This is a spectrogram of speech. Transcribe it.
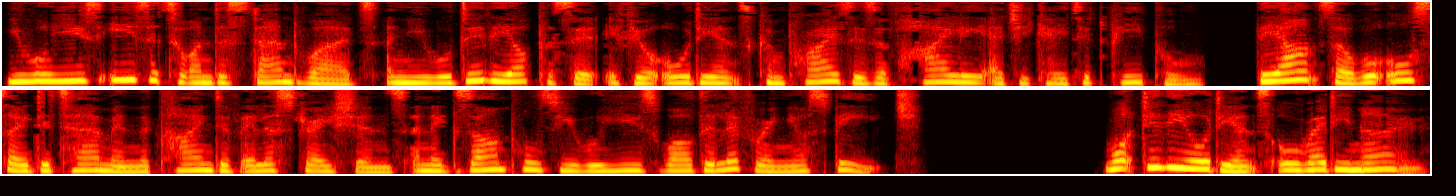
you will use easy to understand words and you will do the opposite if your audience comprises of highly educated people. The answer will also determine the kind of illustrations and examples you will use while delivering your speech. What do the audience already know?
